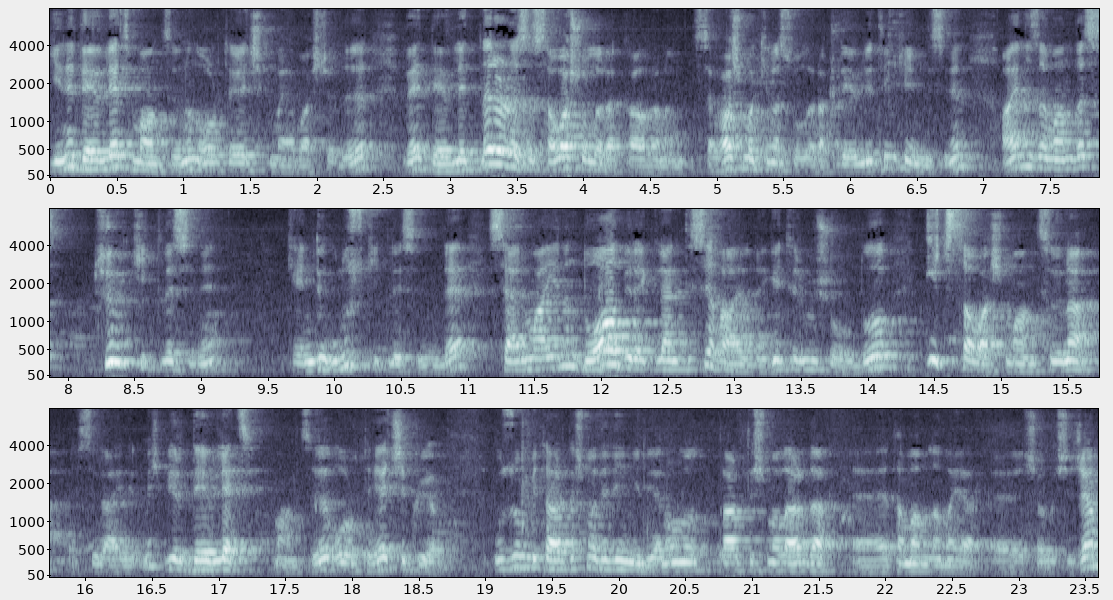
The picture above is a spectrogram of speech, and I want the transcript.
yeni devlet mantığının ortaya çıkmaya başladığı ve devletler arası savaş olarak kavranan, savaş makinesi olarak devletin kendisinin aynı zamanda tüm kitlesini kendi ulus kitlesinde sermayenin doğal bir eklentisi haline getirmiş olduğu iç savaş mantığına sirayet etmiş bir devlet mantığı ortaya çıkıyor. Uzun bir tartışma dediğim gibi yani onu tartışmalarda e, tamamlamaya e, çalışacağım.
